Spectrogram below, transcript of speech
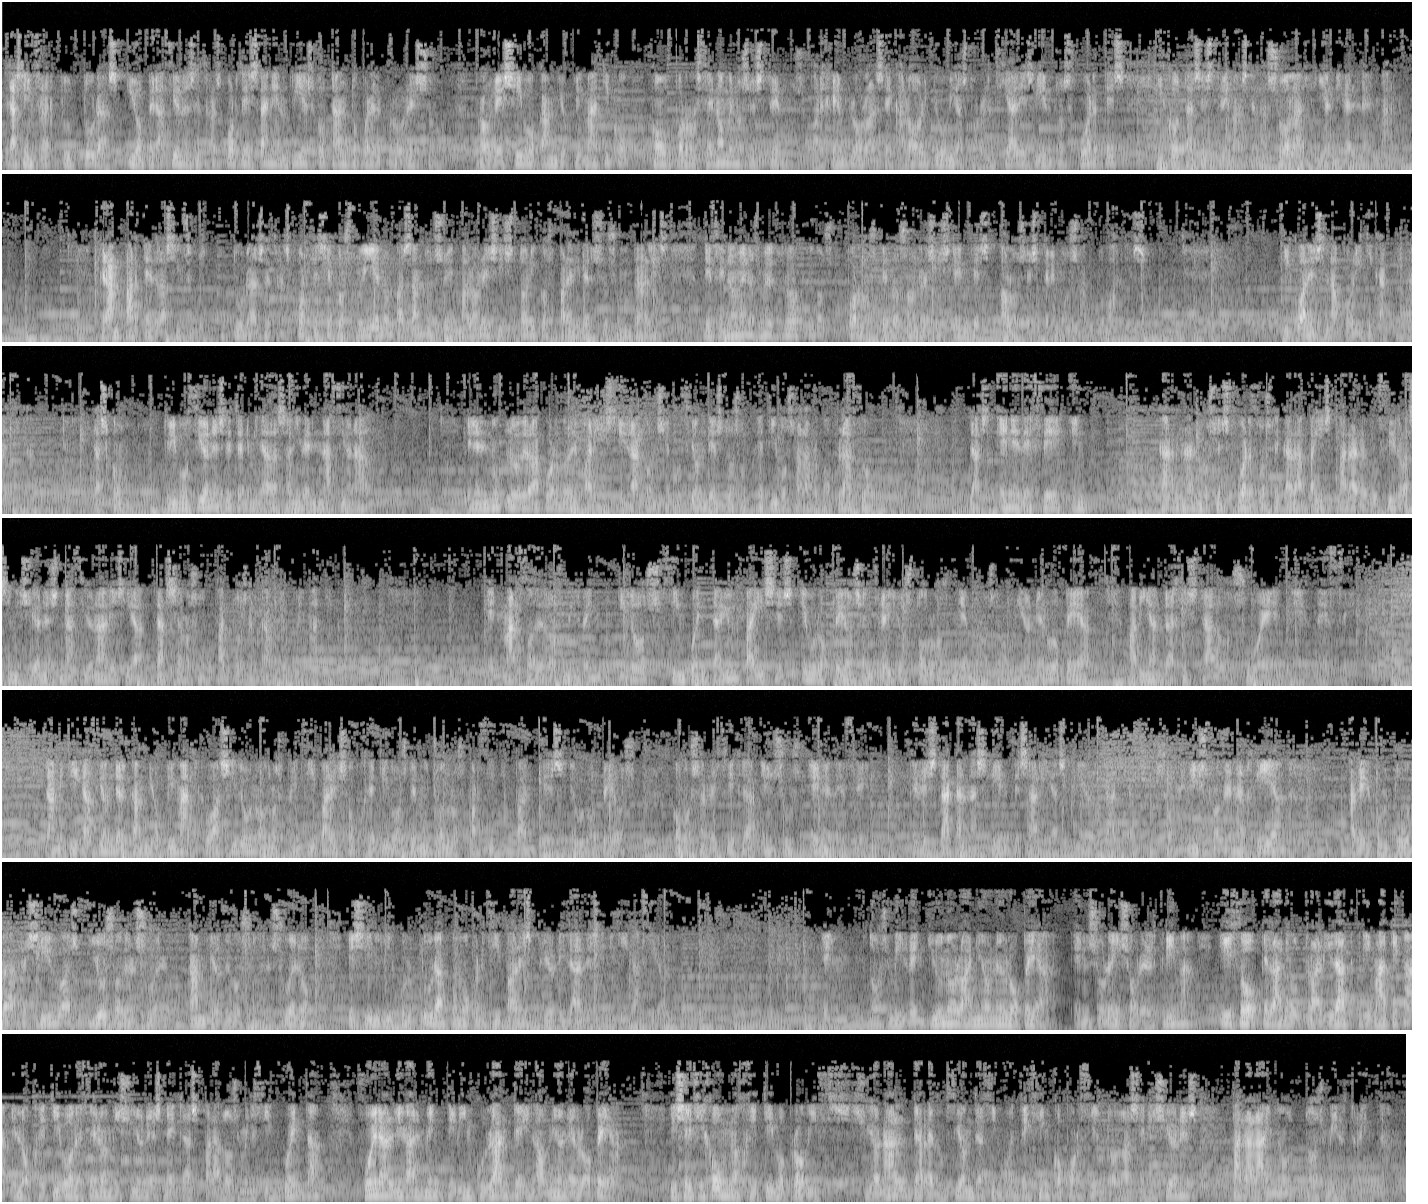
Las infraestructuras y operaciones de transporte están en riesgo tanto por el progreso, progresivo cambio climático como por los fenómenos extremos, por ejemplo las de calor, lluvias torrenciales, vientos fuertes y cotas extremas de las olas y el nivel del mar. Gran parte de las infraestructuras de transporte se construyeron basándose en valores históricos para diversos umbrales de fenómenos meteorológicos por los que no son resistentes a los extremos actuales. ¿Y cuál es la política climática? Las contribuciones determinadas a nivel nacional en el núcleo del Acuerdo de París y la consecución de estos objetivos a largo plazo, las NDC encarnan los esfuerzos de cada país para reducir las emisiones nacionales y adaptarse a los impactos del cambio climático. En marzo de 2022, 51 países europeos, entre ellos todos los miembros de la Unión Europea, habían registrado su NDC. La mitigación del cambio climático ha sido uno de los principales objetivos de muchos de los participantes europeos, como se refleja en sus NDC, que destacan las siguientes áreas prioritarias: suministro de energía, agricultura, residuos y uso del suelo, cambio de uso del suelo y silvicultura como principales prioridades de mitigación. 2021 la Unión Europea, en su ley sobre el clima, hizo que la neutralidad climática, el objetivo de cero emisiones netas para 2050, fuera legalmente vinculante en la Unión Europea y se fijó un objetivo provisional de reducción del 55% de las emisiones para el año 2030.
